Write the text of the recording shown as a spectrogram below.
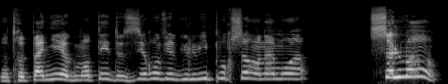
notre panier a augmenté de 0,8% en un mois. Seulement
